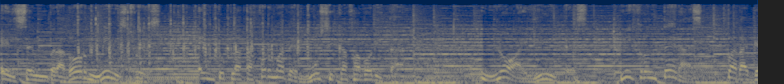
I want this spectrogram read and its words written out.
el Sembrador Ministries, en tu plataforma de música favorita. No hay límites ni fronteras para que...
